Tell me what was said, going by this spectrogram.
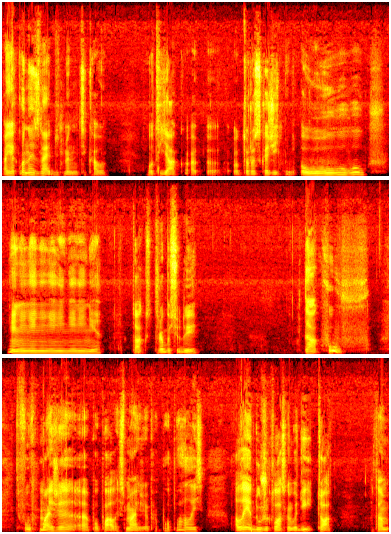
А як вони знайдуть мене цікаво? От як? Е, От розкажіть мені. Оу. Ні-ні-ні-ні-ні-ні-ні-ні. Так, треба сюди. Так, фуф. Фуф, майже е, попались, майже попались. Але я дуже класний водій. Так. А там.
